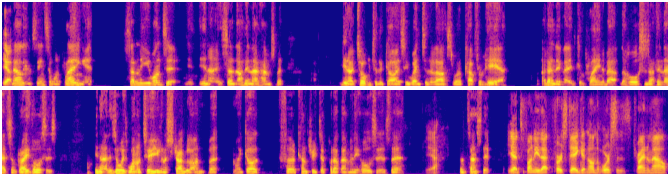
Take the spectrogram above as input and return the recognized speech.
Yeah. Now that you've seen someone playing it, suddenly you want it, you know. So I think that happens. But you know, talking to the guys who went to the last World Cup from here, I don't think they'd complain about the horses. I think they had some great horses. You know, there's always one or two you're going to struggle on, but my God, for a country to put up that many horses, they're yeah fantastic. Yeah, it's funny that first day getting on the horses, trying them out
